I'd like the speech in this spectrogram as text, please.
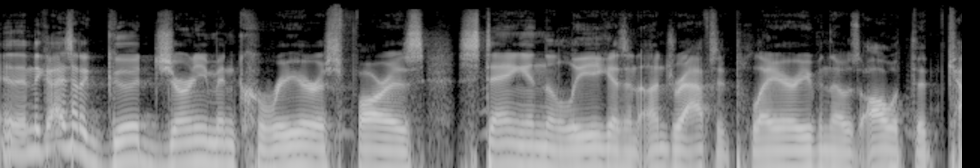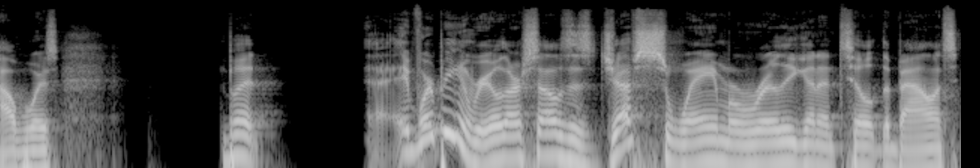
and then the guy's had a good journeyman career as far as staying in the league as an undrafted player, even though it was all with the Cowboys. But uh, if we're being real with ourselves, is Geoff Swaim really going to tilt the balance?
